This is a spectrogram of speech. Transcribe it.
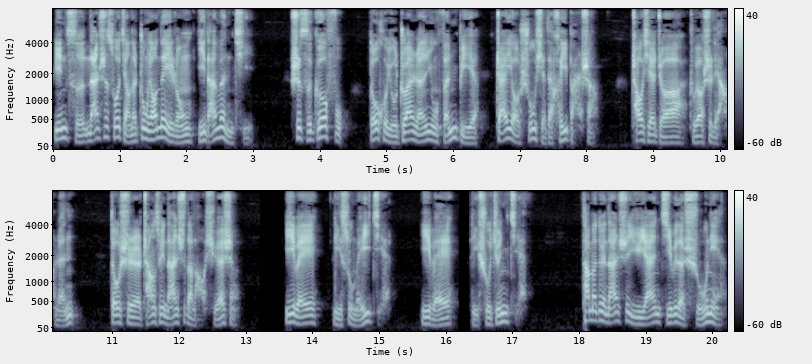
因此，南师所讲的重要内容、疑难问题、诗词歌赋，都会有专人用粉笔摘要书写在黑板上。抄写者主要是两人，都是常随南师的老学生，一为李素梅姐，一为李淑君姐。他们对南师语言极为的熟练。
